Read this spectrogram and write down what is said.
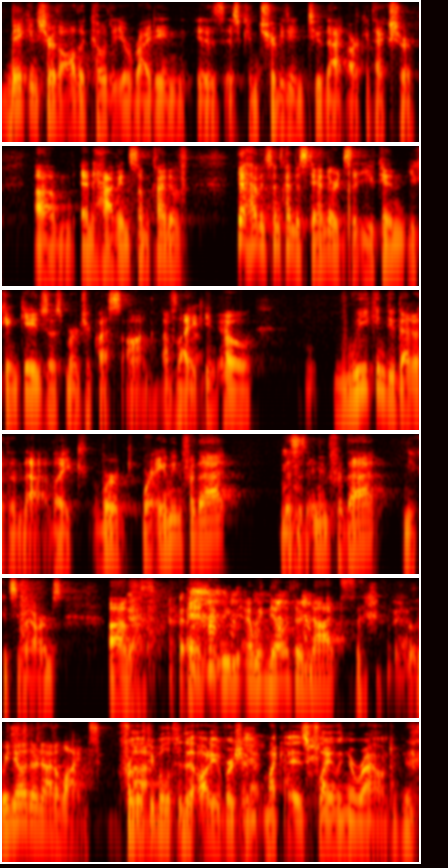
making sure that all the code that you're writing is is contributing to that architecture, um, and having some kind of yeah, having some kind of standards that you can you can gauge those merge requests on. Of like, you know, we can do better than that. Like we're we're aiming for that. This mm-hmm. is aiming for that. And you can see my arms. Um, yes. and, and, we, and we know they're not. We know they're not aligned. For those um, people listening to the audio version, yeah. Micah is flailing around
